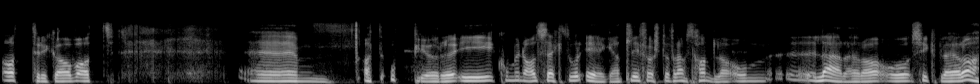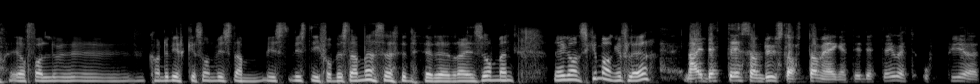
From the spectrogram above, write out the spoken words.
attrykk av at eh, at oppgjøret i kommunal sektor egentlig først og fremst handler om eh, lærere og sykepleiere. Iallfall eh, kan det virke sånn hvis de, hvis, hvis de, får bestemme, så er det det dreier seg om. Men det er ganske mange flere. Nei, dette er som du starta med, egentlig. Dette er jo et oppgjør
